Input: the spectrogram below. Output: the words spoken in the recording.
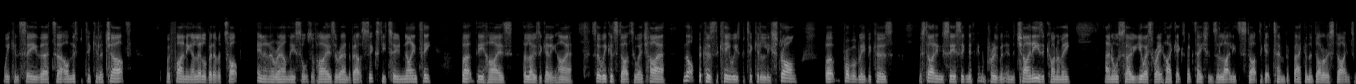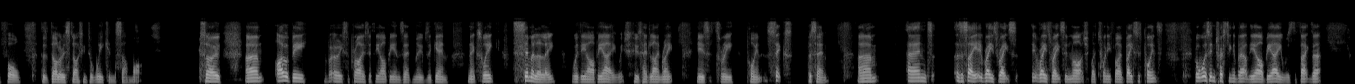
we can see that uh, on this particular chart, we're finding a little bit of a top in and around these sorts of highs around about 62.90, but the highs, the lows are getting higher. So we could start to edge higher, not because the Kiwi is particularly strong, but probably because we're starting to see a significant improvement in the Chinese economy and also US rate hike expectations are likely to start to get tempered back and the dollar is starting to fall. The dollar is starting to weaken somewhat. So um, I would be very surprised if the RBNZ moves again next week. Similarly with the RBA, which whose headline rate is 3.6%. Um, and as I say, it raised rates it raised rates in March by 25 basis points. But what's interesting about the RBA was the fact that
